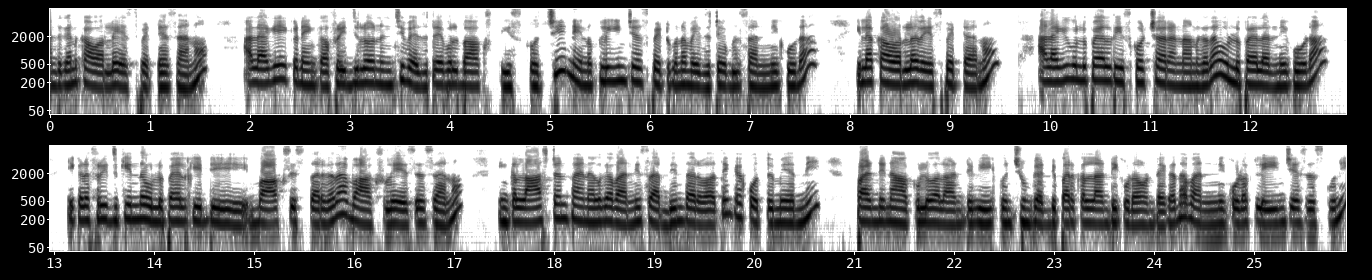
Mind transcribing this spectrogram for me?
అందుకని కవర్లో వేసి పెట్టేశాను. అలాగే ఇక్కడ ఇంకా ఫ్రిడ్జ్లో నుంచి వెజిటేబుల్ బాక్స్ తీసుకొచ్చి నేను క్లీన్ చేసి పెట్టుకున్న వెజిటేబుల్స్ అన్నీ కూడా ఇలా కవర్లో వేసి పెట్టాను. అలాగే ఉల్లిపాయలు తీసుకొచ్చారన్నాను కదా ఉల్లిపాయలు అన్నీ కూడా. ఇక్కడ ఫ్రిడ్జ్ కింద ఉల్లిపాయలకి బాక్స్ ఇస్తారు కదా ఆ బాక్స్లో వేసేసాను. ఇంకా లాస్ట్ అండ్ ఫైనల్గా అవన్నీ సర్దిన తర్వాత ఇంకా కొత్తిమీరని పండిన ఆకులు అలాంటివి కొంచెం గడ్డి పరకలు లాంటివి కూడా ఉంటాయి కదా అవన్నీ కూడా క్లీన్ చేసేసుకుని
